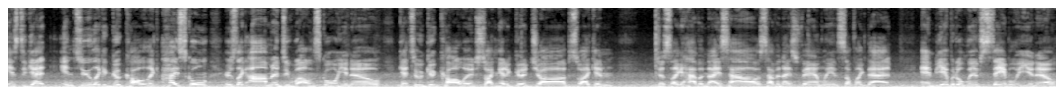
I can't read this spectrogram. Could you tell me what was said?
is to get into like a good college. Like high school, you're just like, ah, I'm gonna do well in school, you know, get to a good college so I can get a good job, so I can just like have a nice house, have a nice family and stuff like that, and be able to live stably, you know?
